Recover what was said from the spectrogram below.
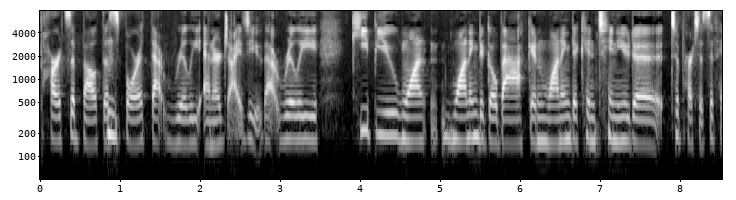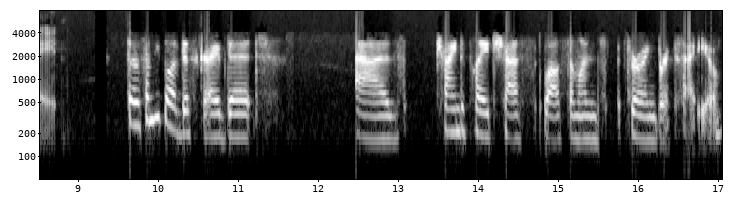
parts about the mm. sport that really energize you, that really keep you want, wanting to go back and wanting to continue to, to participate? So, some people have described it as trying to play chess while someone's throwing bricks at you.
